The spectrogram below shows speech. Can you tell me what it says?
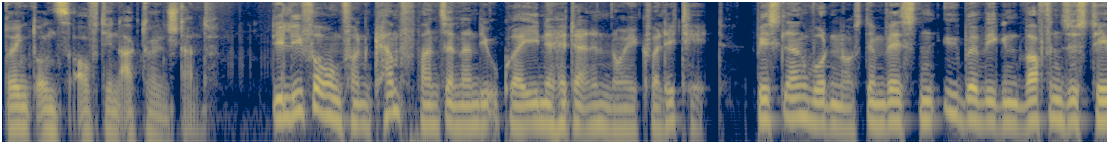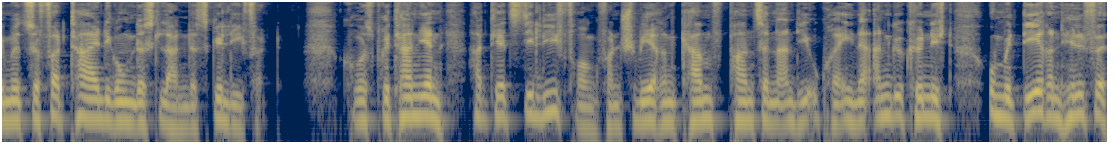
bringt uns auf den aktuellen Stand. Die Lieferung von Kampfpanzern an die Ukraine hätte eine neue Qualität. Bislang wurden aus dem Westen überwiegend Waffensysteme zur Verteidigung des Landes geliefert. Großbritannien hat jetzt die Lieferung von schweren Kampfpanzern an die Ukraine angekündigt, um mit deren Hilfe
